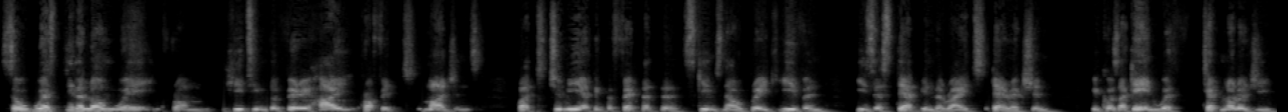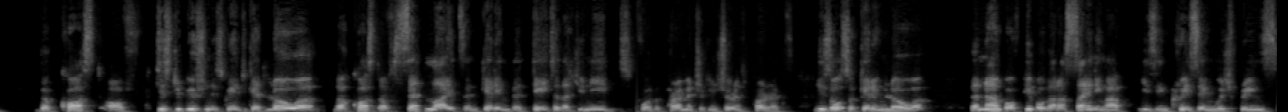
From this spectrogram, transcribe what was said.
So we're still a long way from hitting the very high profit margins. But to me, I think the fact that the schemes now break even is a step in the right direction because, again, with technology, the cost of distribution is going to get lower. The cost of satellites and getting the data that you need for the parametric insurance products is also getting lower the number of people that are signing up is increasing, which brings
